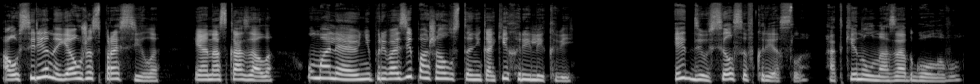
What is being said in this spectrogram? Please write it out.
А у Сирены я уже спросила, и она сказала, «Умоляю, не привози, пожалуйста, никаких реликвий». Эдди уселся в кресло, откинул назад голову.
